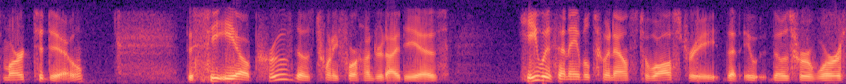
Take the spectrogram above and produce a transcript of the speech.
smart to do. The CEO approved those 2,400 ideas. He was then able to announce to Wall Street that it, those were worth,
